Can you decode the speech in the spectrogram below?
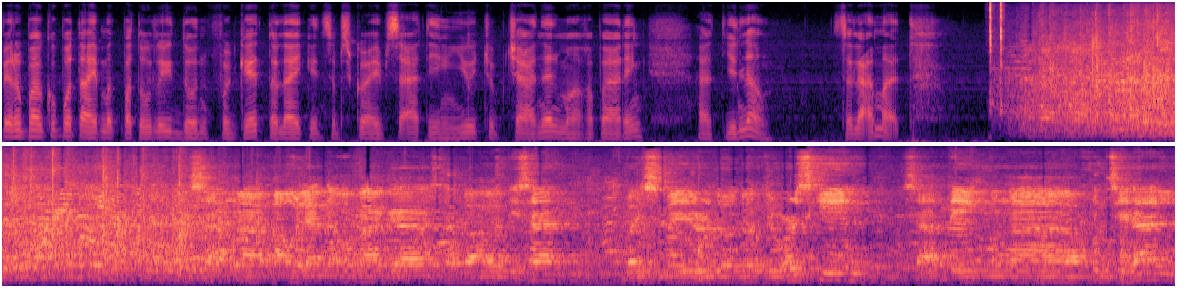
Pero bago po tayo magpatuloy, don't forget to like and subscribe sa ating YouTube channel mga kaparing. At yun lang. Salamat! Isang uh, maulan na umaga sa bawat isa. Vice Mayor Dodon Jaworski, sa ating mga konsehal,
